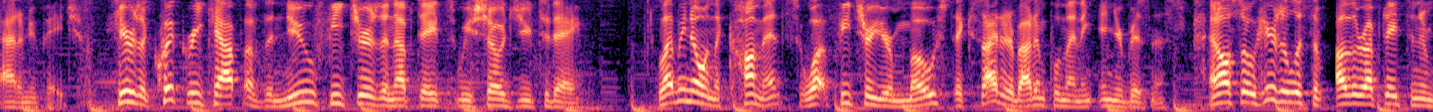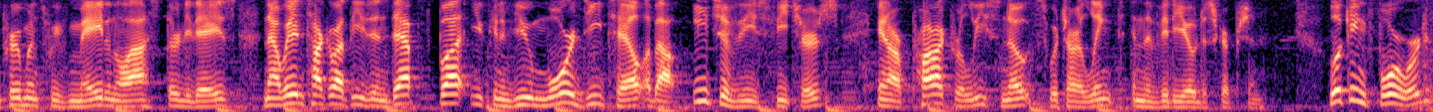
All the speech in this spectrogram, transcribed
add a new page. Here's a quick recap of the new features and updates we showed you today. Let me know in the comments what feature you're most excited about implementing in your business. And also, here's a list of other updates and improvements we've made in the last 30 days. Now, we didn't talk about these in depth, but you can view more detail about each of these features in our product release notes, which are linked in the video description. Looking forward,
